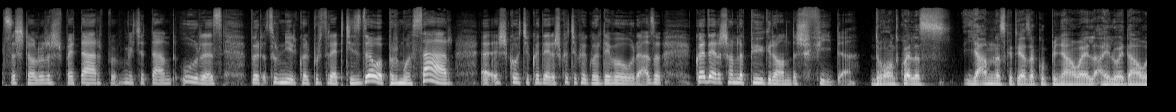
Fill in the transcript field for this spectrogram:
si sta loro aspettare per mica tante ore per sornire quel portrait ci sdrova per mostrare uh, scoccia quella era, scoccia quella guardava ora. Also, quella era schon la più grande sfida. Durante quelles jamnas che ti has accompagnato, hai lo dato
